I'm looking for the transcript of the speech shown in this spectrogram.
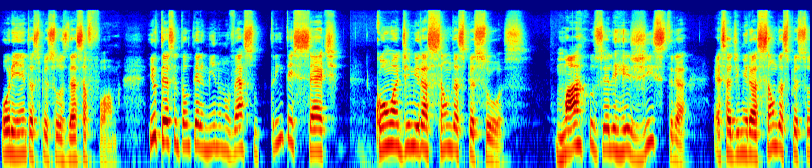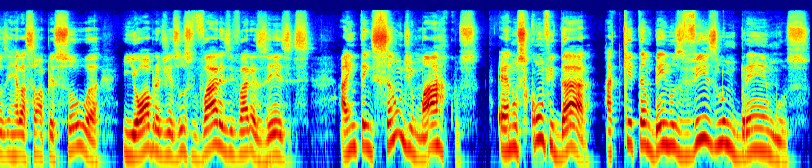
orienta as pessoas dessa forma. E o texto então termina no verso 37 com a admiração das pessoas. Marcos ele registra essa admiração das pessoas em relação à pessoa e obra de Jesus várias e várias vezes. A intenção de Marcos é nos convidar a que também nos vislumbremos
